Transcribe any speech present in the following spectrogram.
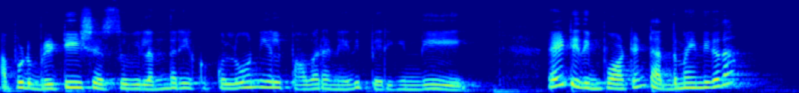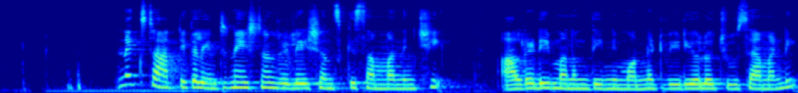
అప్పుడు బ్రిటిషర్స్ వీళ్ళందరి యొక్క కొలోనియల్ పవర్ అనేది పెరిగింది. రైట్ ఇది ఇంపార్టెంట్ అర్థమైంది కదా? నెక్స్ట్ ఆర్టికల్ ఇంటర్నేషనల్ రిలేషన్స్కి సంబంధించి. ఆల్రెడీ మనం దీన్ని మొన్నటి వీడియోలో చూసామండి.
